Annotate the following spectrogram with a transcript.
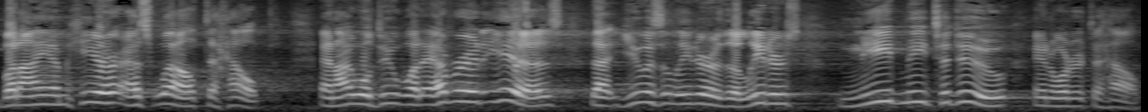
but I am here as well to help and I will do whatever it is that you, as a leader, or the leaders need me to do in order to help.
